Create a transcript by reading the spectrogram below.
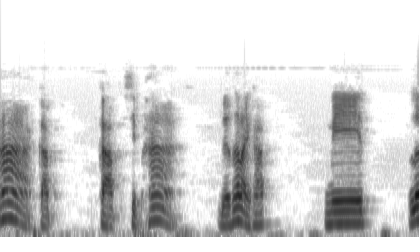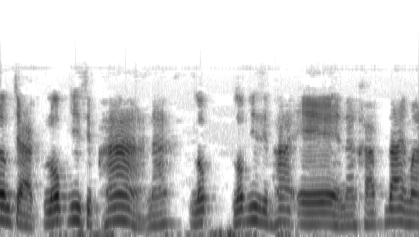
25กับกับ15เหลือเท่าไหร่ครับ มีเริ่มจากลบ25นะลบลบ 25a นะครับ ได้มา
